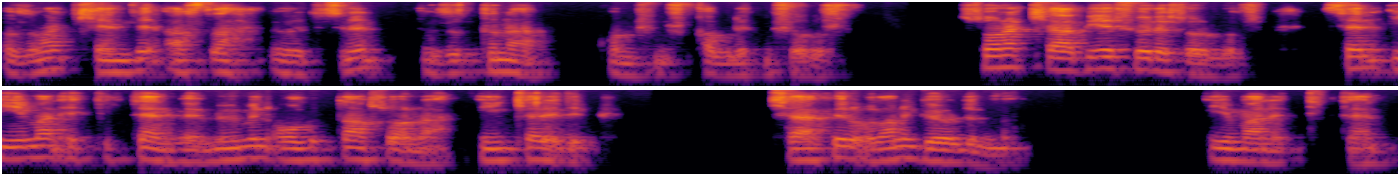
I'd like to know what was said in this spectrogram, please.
o zaman kendi aslah öğretisinin zıttına konuşmuş, kabul etmiş olur. Sonra Kabe'ye şöyle sorulur. Sen iman ettikten ve mümin olduktan sonra inkar edip kafir olanı gördün mü? İman ettikten,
